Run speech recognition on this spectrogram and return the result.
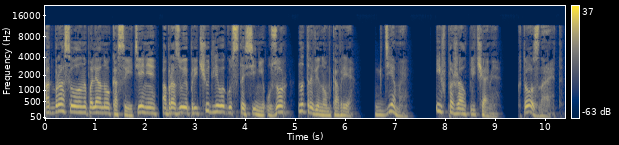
отбрасывало на поляну косые тени, образуя причудливо густо-синий узор на травяном ковре. «Где мы?» Ив пожал плечами. «Кто знает.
